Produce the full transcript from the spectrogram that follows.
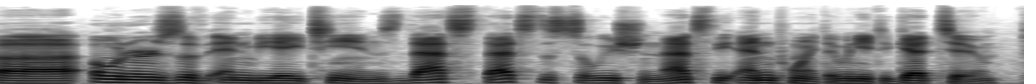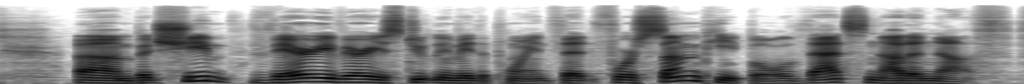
uh, owners of NBA teams. That's that's the solution. That's the endpoint that we need to get to. Um, but she very very astutely made the point that for some people that's not enough.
